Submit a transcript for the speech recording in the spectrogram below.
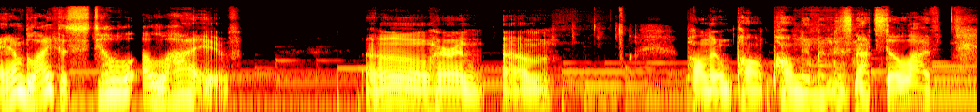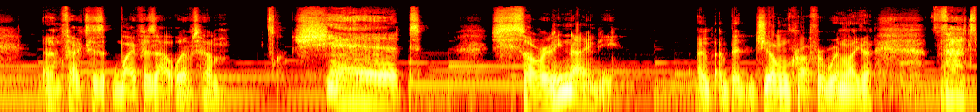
Ann Blyth is still alive. Oh, her and, um, Paul, New- Paul, Paul Newman is not still alive. In fact, his wife has outlived him. Shit. She's already 90. I, I bet Joan Crawford wouldn't like that. That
